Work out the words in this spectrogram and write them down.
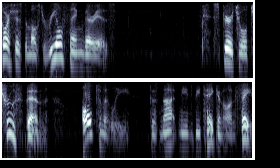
source is the most real thing there is. Spiritual truth, then, ultimately does not need to be taken on faith.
